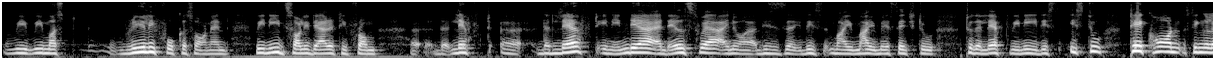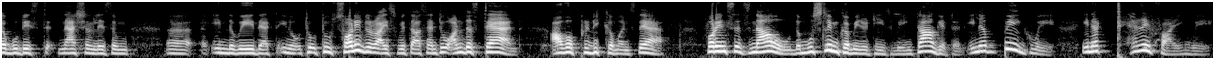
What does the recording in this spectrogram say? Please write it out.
we, we must really focus on, and we need solidarity from uh, the left, uh, the left in India and elsewhere. I know uh, this is uh, this my my message to to the left. We need is is to take on Sinhala Buddhist nationalism uh, in the way that you know to, to solidarize with us and to understand our predicaments there. For instance, now the Muslim community is being targeted in a big way, in a terrifying way.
